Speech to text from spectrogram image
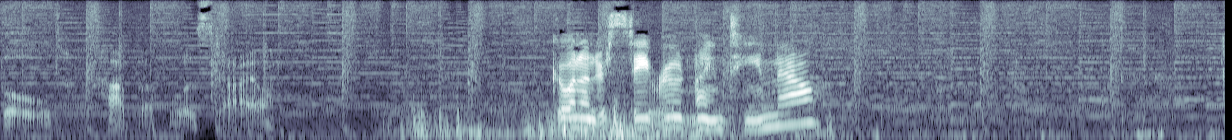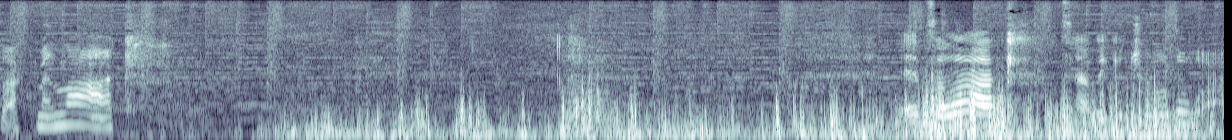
Bold, hot buffalo style. Going under State Road 19 now. Buckman Lock. It's a lock. That's how we control the water.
